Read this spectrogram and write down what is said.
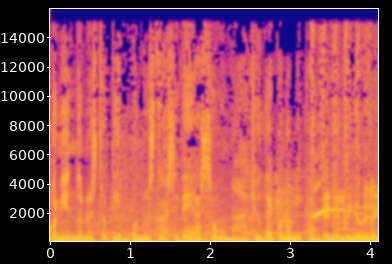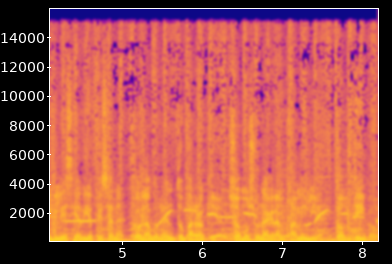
Poniendo nuestro tiempo, nuestras ideas o una ayuda económica. En el Día de la Iglesia Diocesana, colabora en tu parroquia. Somos una gran familia, contigo.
